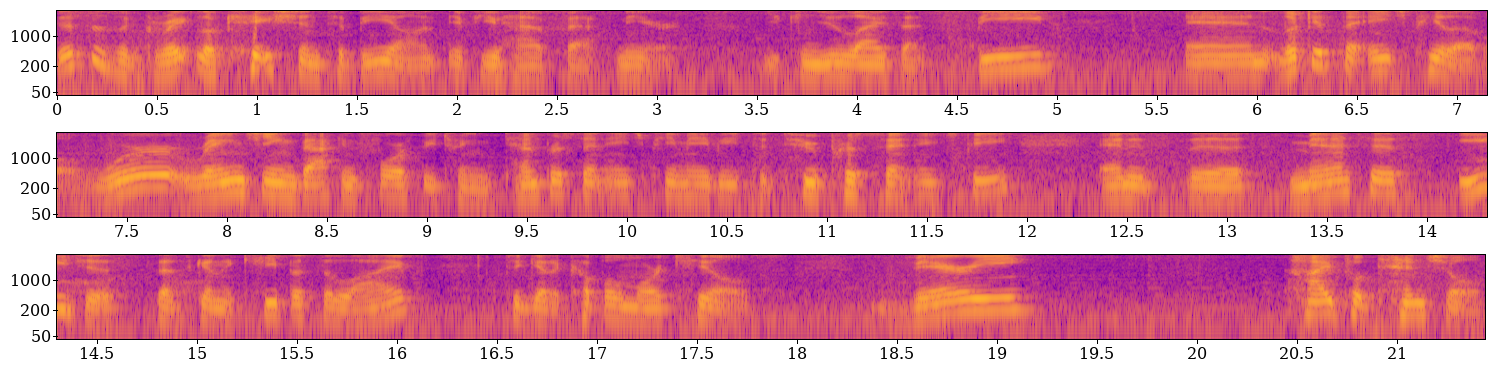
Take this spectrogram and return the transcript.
this is a great location to be on if you have Fafnir. You can utilize that speed and look at the HP level. We're ranging back and forth between 10% HP maybe to 2% HP and it's the Mantis Aegis that's going to keep us alive to get a couple more kills. Very high potential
